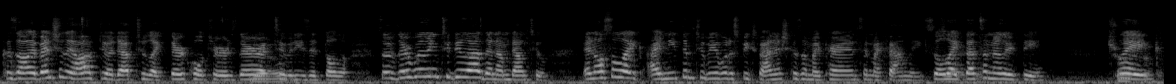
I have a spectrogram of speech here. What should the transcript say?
Because I'll eventually I'll have to adapt to like their cultures, their Yeah. activities, and todo. So if they're willing to do that, then I'm down too. And also like I need them to be able to speak Spanish because of my parents and my family. So like that's another thing. True, like true.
